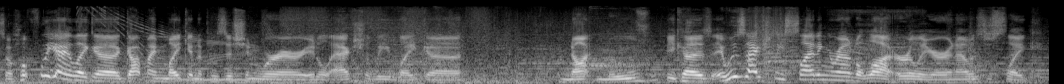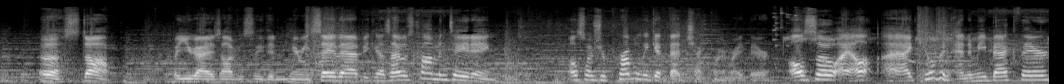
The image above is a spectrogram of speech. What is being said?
So hopefully I, like, uh, got my mic in a position where it'll actually, like, uh, not move. Because it was actually sliding around a lot earlier, and I was just like, ugh, stop. But you guys obviously didn't hear me say that because I was commentating. Also, I should probably get that checkpoint right there. Also, I, I killed an enemy back there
